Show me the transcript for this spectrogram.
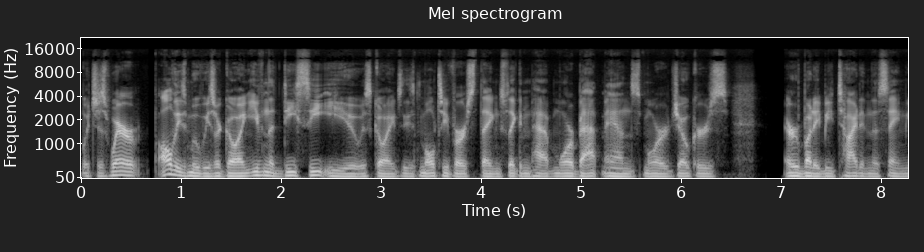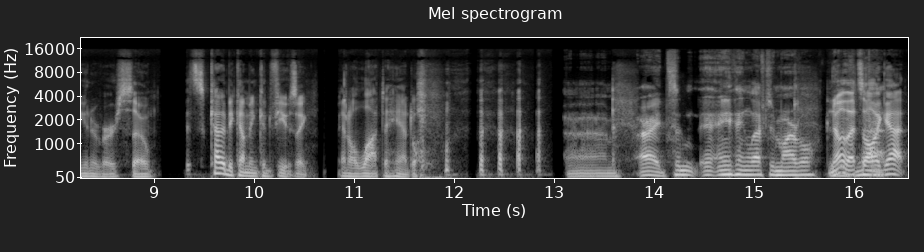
which is where all these movies are going. Even the DCEU is going to these multiverse things. So they can have more Batmans, more Jokers, everybody be tied in the same universe. So it's kind of becoming confusing and a lot to handle. Um, all right. So anything left in Marvel? no, that's all I got.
